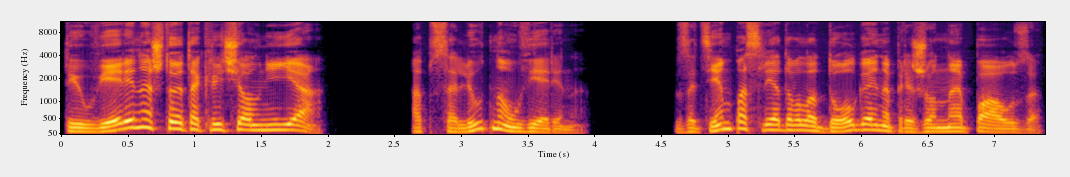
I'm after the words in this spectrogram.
«Ты уверена, что это кричал не я?» «Абсолютно уверена». Затем последовала долгая напряженная пауза.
